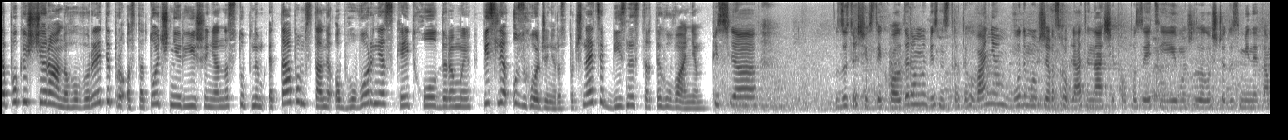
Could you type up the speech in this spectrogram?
Та поки ще рано говорити про остаточні рішення. Наступним етапом стане обговорення з кейтхолдерами. Після узгоджень розпочнеться бізнес-стратегування. Після зустрічі з стейкхолдерами, бізнес-стратегування будемо вже розробляти наші пропозиції, можливо, щодо зміни там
